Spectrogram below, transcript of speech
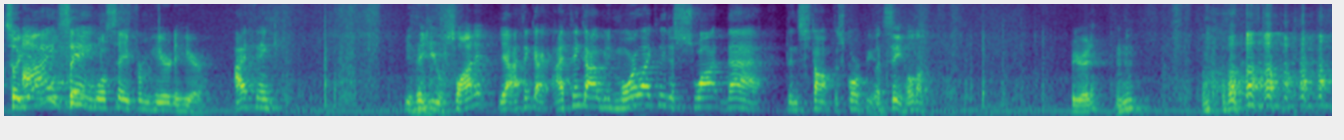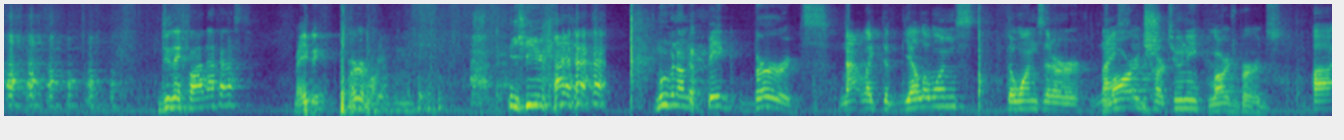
So yeah, I we'll say think- we'll say from here to here. I think. You think you can swat it? Yeah, I think I, I think I would be more likely to swat that than stomp the scorpion. Let's see. Hold on. Are you ready? Mhm. Do they fly that fast? Maybe. Murder hornet. you kind of. Moving on to big birds, not like the yellow ones, the ones that are nice Large. and cartoony. Large birds. Uh,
